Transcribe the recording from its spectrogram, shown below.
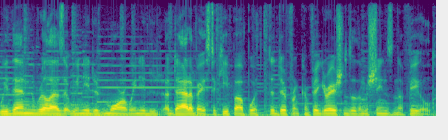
We then realized that we needed more. We needed a database to keep up with the different configurations of the machines in the field.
